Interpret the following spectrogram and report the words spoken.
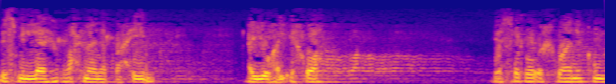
بسم الله الرحمن الرحيم. أيها الإخوة يسر إخوانكم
